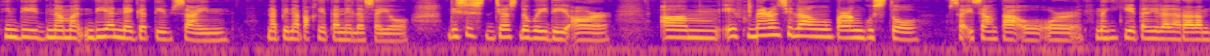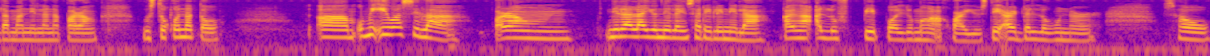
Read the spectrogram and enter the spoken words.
hindi naman hindi yan negative sign na pinapakita nila sa This is just the way they are. Um, if meron silang parang gusto sa isang tao or nakikita nila nararamdaman nila na parang gusto ko na to, um, umiiwas sila. Parang nilalayo nila yung sarili nila. Kaya nga aloof people yung mga Aquarius. They are the loner. So,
